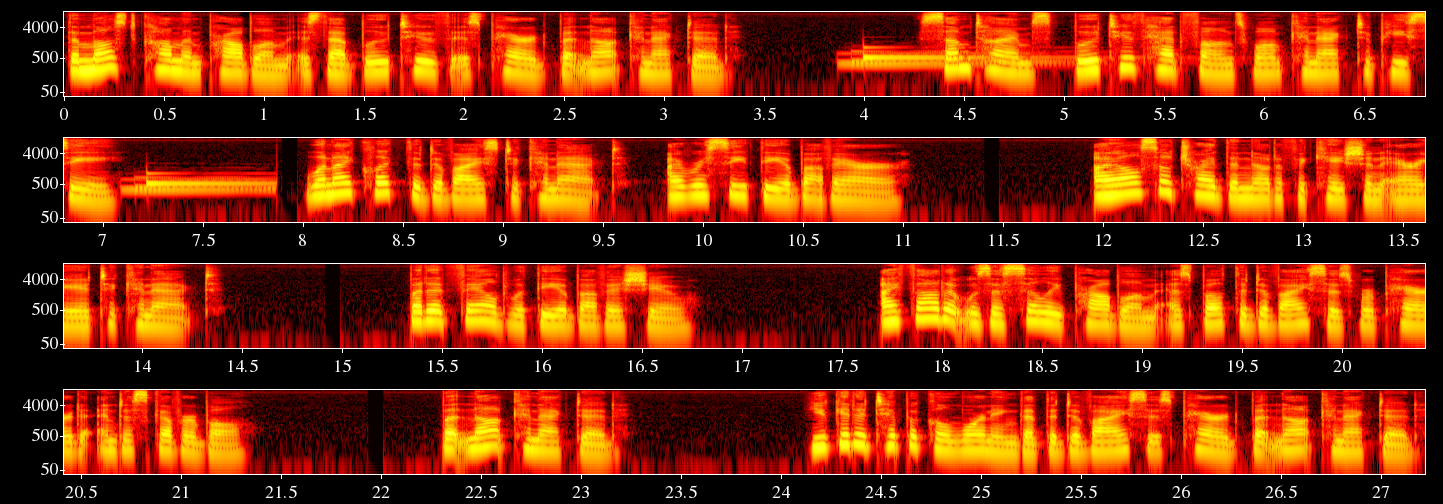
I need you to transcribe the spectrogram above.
The most common problem is that Bluetooth is paired but not connected. Sometimes, Bluetooth headphones won't connect to PC. When I click the device to connect, I receive the above error. I also tried the notification area to connect. But it failed with the above issue. I thought it was a silly problem as both the devices were paired and discoverable. But not connected. You get a typical warning that the device is paired but not connected.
